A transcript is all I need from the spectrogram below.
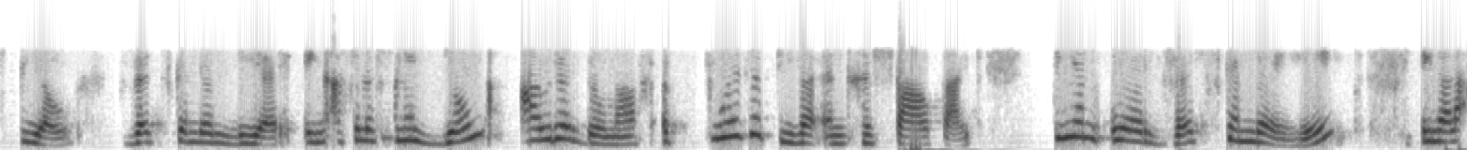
speel wiskunde leer en as hulle van 'n jong ouderdom af 'n positiewe ingesteldheid teenoor wiskunde het en hulle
